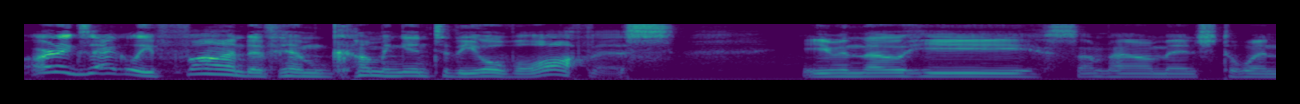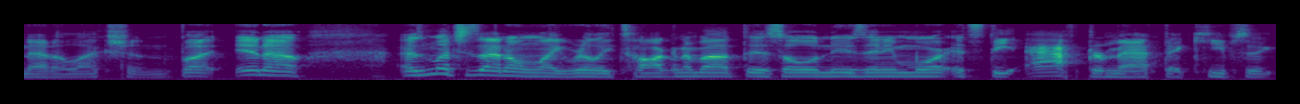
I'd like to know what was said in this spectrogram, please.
aren't exactly fond of him coming into the Oval Office even though he somehow managed to win that election. But, you know, as much as I don't like really talking about this old news anymore, it's the aftermath that keeps it,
